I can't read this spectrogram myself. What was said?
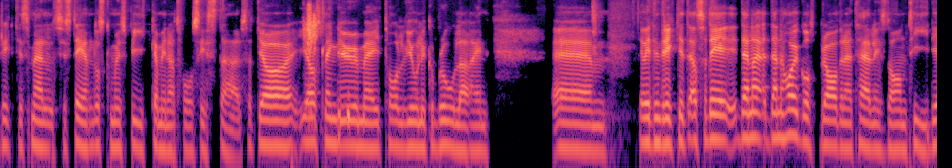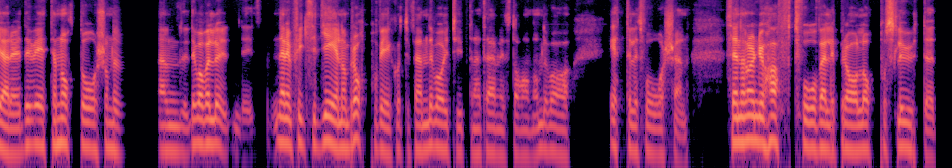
riktigt smällsystem, då ska man ju spika mina två sista här. Så att jag, jag slängde ur mig 12 Unico Broline. Eh, jag vet inte riktigt, alltså det, den, den har ju gått bra den här tävlingsdagen tidigare. Det vet jag något år som den, det var väl när den fick sitt genombrott på V75, det var ju typ den här tävlingsdagen, om det var ett eller två år sedan. Sen har den ju haft två väldigt bra lopp på slutet.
